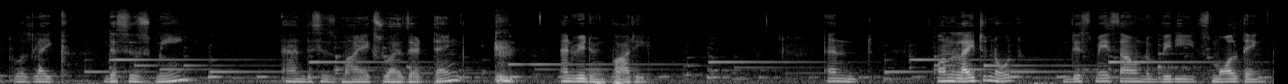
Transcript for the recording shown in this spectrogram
It was like this is me and this is my XYZ thing and we're doing party. And on a lighter note, this may sound a very small thing,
